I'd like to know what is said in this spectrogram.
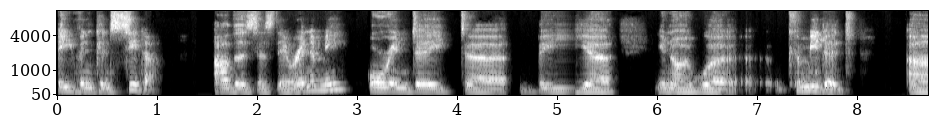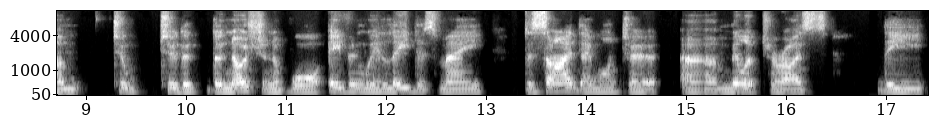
even consider others as their enemy or indeed uh, be, uh, you know, uh, committed um, to to the, the notion of war, even where leaders may decide they want to uh, militarize the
